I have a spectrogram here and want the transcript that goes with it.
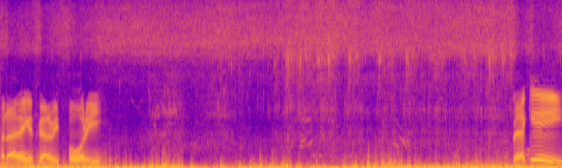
I don't think it's going to be 40. Becky!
